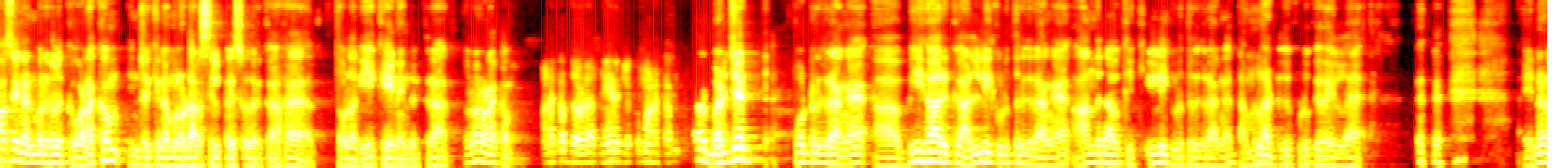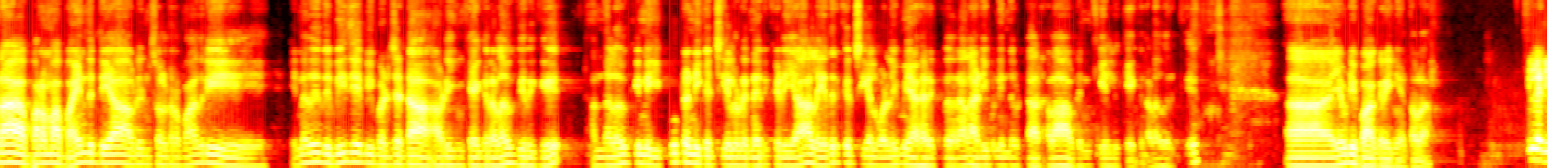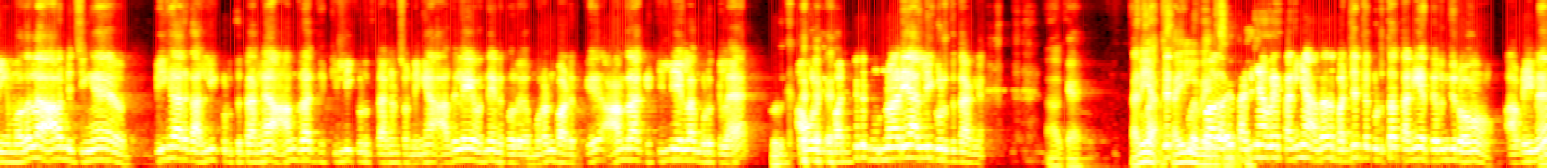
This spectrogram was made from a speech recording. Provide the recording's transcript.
அலைப்பாசை நண்பர்களுக்கு வணக்கம். இன்றைக்கு நம்மளோட அரசியல் பேசுவதற்காக தோழர் ஏகே இணைந்திருக்கிறார். தோழர் வணக்கம். வணக்கம் தோழர். நேர்களுக்கும் வணக்கம். பட்ஜெட் போட்டிருக்கிறாங்க. பீகாருக்கு அள்ளி கொடுத்துருக்குறாங்க. ஆந்திராவுக்கு கிள்ளி கொடுத்துருக்குறாங்க. தமிழ்நாட்டுக்கு கொடுக்கவே இல்லை. என்னடா பரமா பயந்துட்டியா அப்படின்னு சொல்ற மாதிரி என்னது இது பிஜேபி பட்ஜெட்டா அப்படின்னு கேட்குற அளவுக்கு இருக்கு. அந்த அளவுக்கு இன்னைக்கு கூட்டணி கட்சிகளோட நெருக்கடியா இல்லை எதிர்க்கட்சிகள் வலிமையாக இருக்கிறதுனால அடிபணிந்து விட்டார்களா அப்படின்னு கேள்வி கேட்குற அளவு இருக்கு. எப்படி பாக்குறீங்க தோழர்? இல்ல நீங்க முதல்ல ஆரம்பிச்சீங்க. பீகாருக்கு அள்ளி கொடுத்துட்டாங்க ஆந்திராக்கு கிள்ளி கொடுத்துட்டாங்கன்னு சொன்னீங்க. அதுலயே வந்து எனக்கு ஒரு முரண்பாடு இருக்கு. ஆந்திராக்கு கிள்ளி எல்லாம் கொடுக்கல. கொடுக்க அவங்களுக்கு பட்ஜெட்டுக்கு முன்னாடியே அள்ளி கொடுத்துட்டாங்க. ஓகே. தனியா தனியாவே தனியா அதாவது பட்ஜெட்ல கொடுத்தா தனியா தெரிஞ்சிரும் அப்படின்னு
